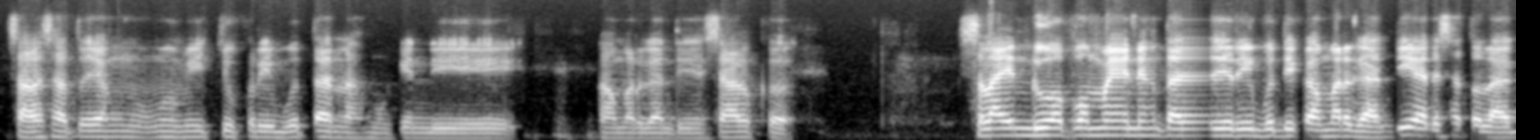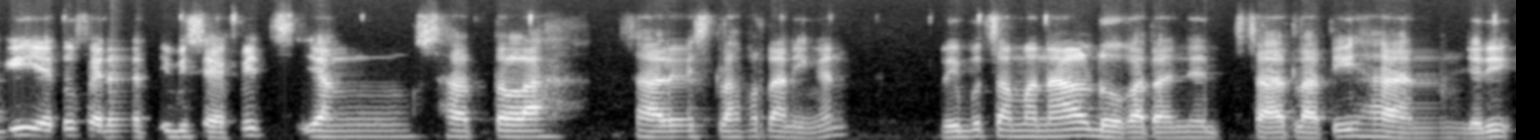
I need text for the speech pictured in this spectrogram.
salah satu yang memicu keributan lah mungkin di kamar gantinya Schalke. Selain dua pemain yang tadi ribut di kamar ganti, ada satu lagi yaitu Vedat Ibisevic yang setelah sehari setelah pertandingan ribut sama Naldo katanya saat latihan. Jadi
